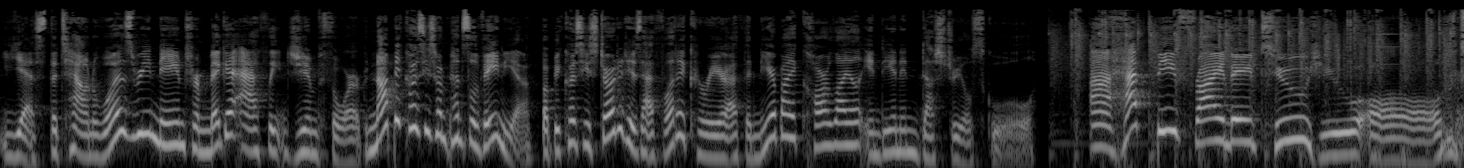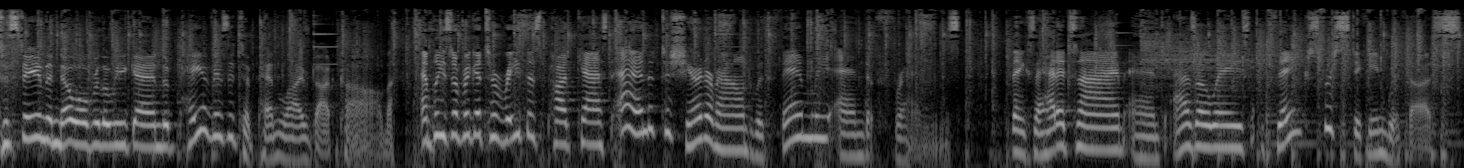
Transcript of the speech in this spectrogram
yes, the town was renamed for mega athlete Jim Thorpe, not because he's from Pennsylvania, but because he started his athletic career at the nearby Carlisle Indian Industrial School. A happy Friday to you all. To stay in the know over the weekend, pay a visit to pennlive.com. And please don't forget to rate this podcast and to share it around with family and friends. Thanks ahead of time, and as always, thanks for sticking with us.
